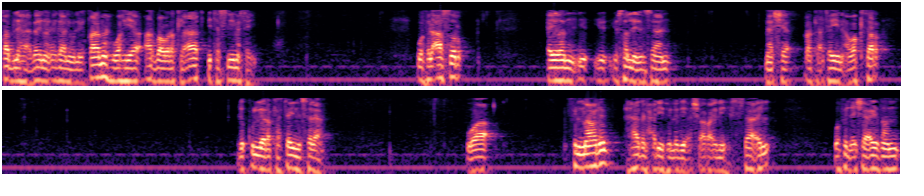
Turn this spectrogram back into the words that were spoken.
قبلها بين الأذان والإقامة وهي أربع ركعات بتسليمتين. وفي العصر أيضا يصلي الإنسان ما شاء ركعتين أو أكثر لكل ركعتين سلام. وفي المغرب هذا الحديث الذي أشار إليه السائل وفي العشاء أيضا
